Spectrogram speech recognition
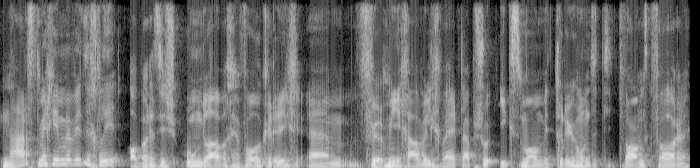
Nervt mich immer wieder ein bisschen, aber es ist unglaublich erfolgreich ähm, für mich auch, weil ich wäre, glaube schon x-mal mit 300 in die Wand gefahren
